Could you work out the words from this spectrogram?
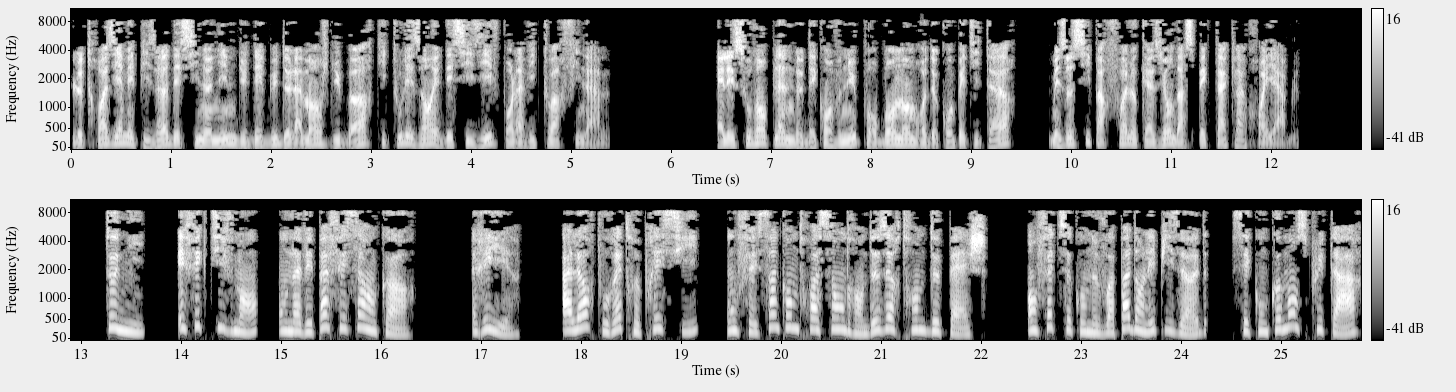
Le troisième épisode est synonyme du début de la manche du bord qui tous les ans est décisive pour la victoire finale. Elle est souvent pleine de déconvenues pour bon nombre de compétiteurs, mais aussi parfois l'occasion d'un spectacle incroyable. Tony, effectivement, on n'avait pas fait ça encore. Rire. Alors pour être précis, on fait 53 cendres en 2h30 de pêche, en fait ce qu'on ne voit pas dans l'épisode, c'est qu'on commence plus tard,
